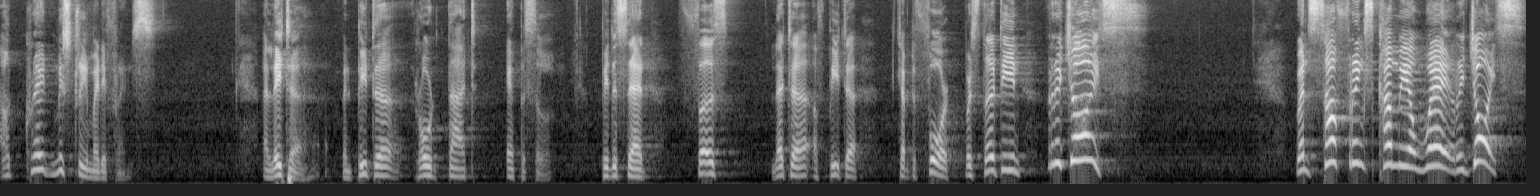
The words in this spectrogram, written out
A great mystery, my dear friends. And later, when Peter wrote that epistle, Peter said, first letter of Peter, chapter 4, verse 13, rejoice. When sufferings come your way, rejoice.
